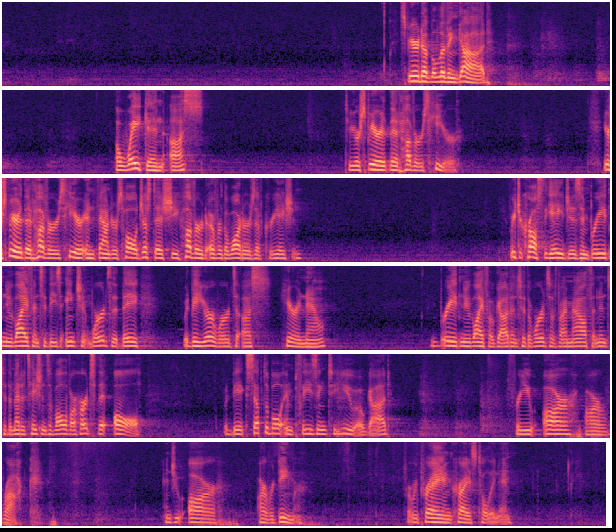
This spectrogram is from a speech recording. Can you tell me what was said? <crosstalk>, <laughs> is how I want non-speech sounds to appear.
Spirit of the living God, awaken us to your spirit that hovers here your spirit that hovers here in Founders Hall, just as she hovered over the waters of creation. Reach across the ages and breathe new life into these ancient words that they would be your word to us here and now. Breathe new life, O God, into the words of my mouth and into the meditations of all of our hearts, that all would be acceptable and pleasing to you, O God. For you are our rock and you are our Redeemer. For we pray in Christ's holy name.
